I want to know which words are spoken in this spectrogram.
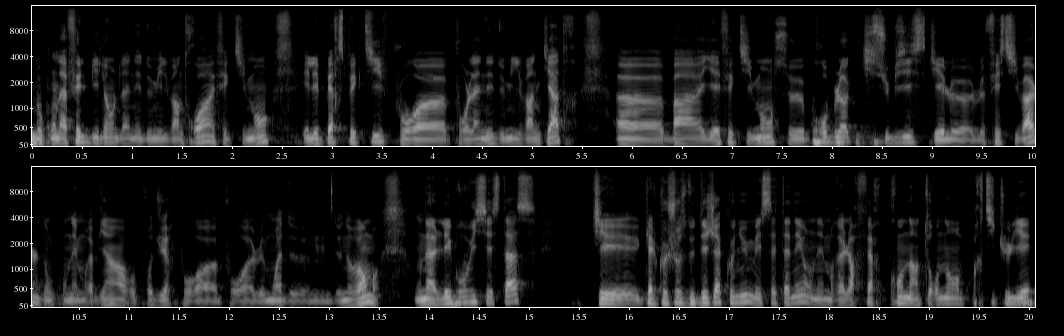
donc on a fait le bilan de l'année 2023, effectivement, et les perspectives pour, euh, pour l'année 2024. euh, bah, Il y a effectivement ce gros bloc qui subsiste, qui est le, festival, donc on aimerait bien reproduire pour, euh, pour le mois de, novembre. On a les Gros Viciestas, qui est quelque chose de déjà connu, mais cette année, on aimerait leur faire prendre un tournant particulier,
